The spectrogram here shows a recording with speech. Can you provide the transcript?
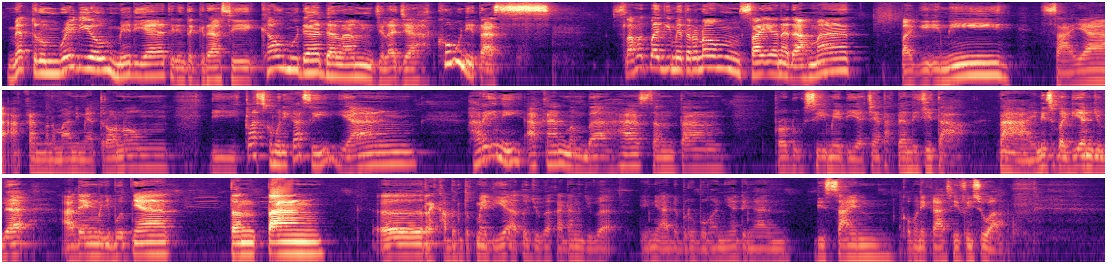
Metrum Radio, media terintegrasi kaum muda dalam jelajah komunitas. Selamat pagi metronom, saya Nada Ahmad. Pagi ini saya akan menemani metronom di kelas komunikasi yang hari ini akan membahas tentang produksi media cetak dan digital. Nah, ini sebagian juga ada yang menyebutnya tentang eh, reka bentuk media atau juga kadang juga ini ada berhubungannya dengan desain komunikasi visual.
